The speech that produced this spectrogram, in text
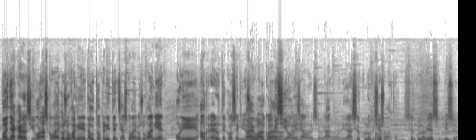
Baina, karo, zigorra asko badeko zuganien eta autopenitentzia asko badeko zuganien, hori aurrera eruteko zen biozu. Ah, igual alkohola da. Bizio gehiago. Ah, Hori da zirkulo bizioso bat, eh? Zirkulo bizio.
